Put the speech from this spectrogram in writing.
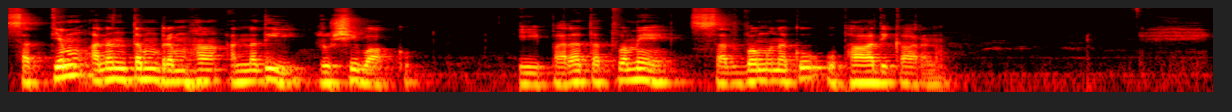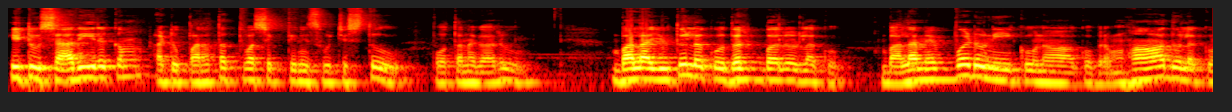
సత్యం అనంతం బ్రహ్మ అన్నది ఋషివాక్కు ఈ పరతత్వమే సర్వమునకు ఉపాధి కారణం. ఇటు శారీరకం అటు పరతత్వ శక్తిని సూచిస్తూ పోతన గారు బలయుతులకు దుర్బలులకు బలమెవ్వడు నీకు నాకు బ్రహ్మాదులకు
